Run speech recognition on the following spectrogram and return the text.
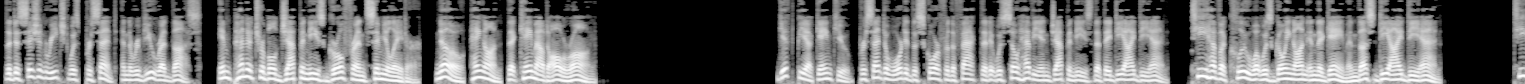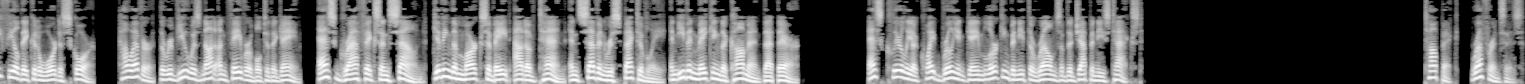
The decision reached was, percent, and the review read thus, "...impenetrable Japanese girlfriend simulator. No, hang on, that came out all wrong." Giftpia GameCube, percent awarded the score for the fact that it was so heavy in Japanese that they didn't have a clue what was going on in the game and thus didn't feel they could award a score. However, the review was not unfavorable to the game's graphics and sound, giving them marks of 8 out of 10 and 7 respectively, and even making the comment that there's clearly a quite brilliant game lurking beneath the realms of the Japanese text. References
